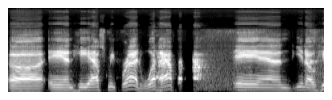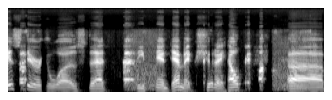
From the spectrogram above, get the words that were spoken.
Uh, and he asked me, Brad, what happened? And, you know, his theory was that the pandemic should have helped uh,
